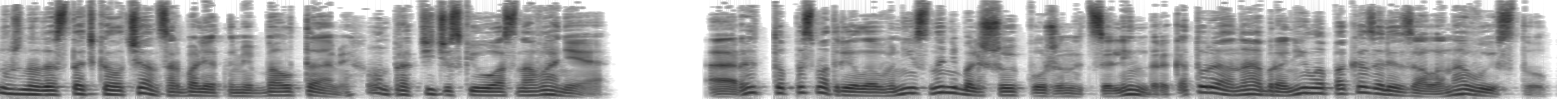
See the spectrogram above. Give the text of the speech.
«Нужно достать колчан с арбалетными болтами. Он практически у основания». А Ретто посмотрела вниз на небольшой кожаный цилиндр, который она обронила, пока залезала на выступ.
